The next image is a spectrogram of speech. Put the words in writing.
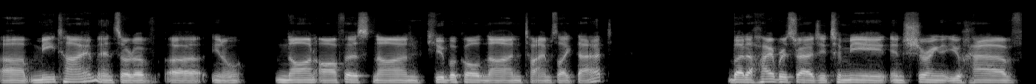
uh, me time and sort of, uh, you know, non office, non cubicle, non times like that. But a hybrid strategy to me, ensuring that you have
